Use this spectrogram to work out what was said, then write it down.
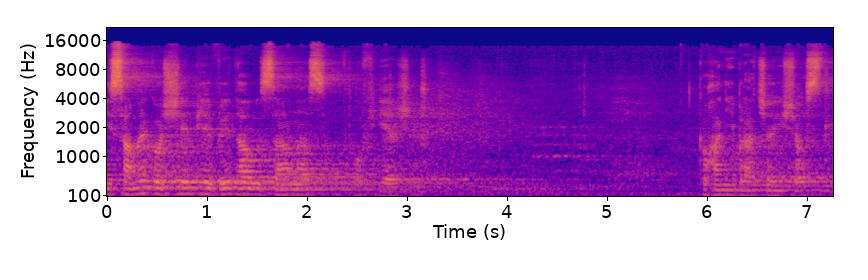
i samego siebie wydał za nas w ofierze. Kochani bracia i siostry,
